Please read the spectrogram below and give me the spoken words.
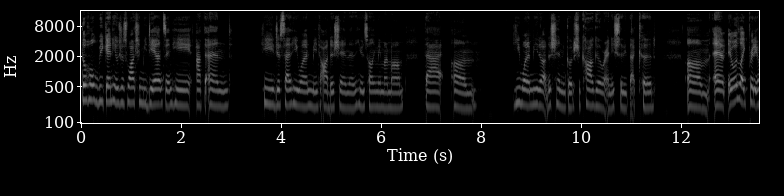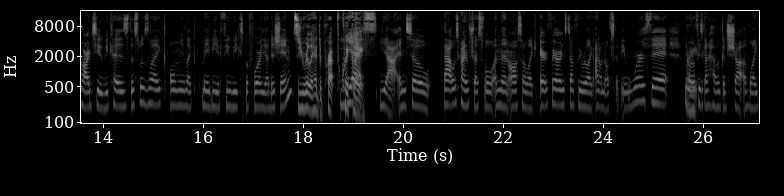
the whole weekend he was just watching me dance, and he at the end he just said he wanted me to audition, and he was telling me my mom that um, he wanted me to audition and go to Chicago or any city that could. Um, and it was like pretty hard too because this was like only like maybe a few weeks before the audition. so you really had to prep quickly. Yes, yeah, and so that was kind of stressful. And then also like airfare and stuff. We were like, I don't know if it's gonna be worth it. We don't know if he's gonna have a good shot of like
